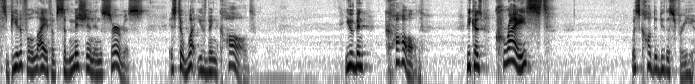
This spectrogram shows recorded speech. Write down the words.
This beautiful life of submission and service is to what you've been called. You've been called because Christ was called to do this for you.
